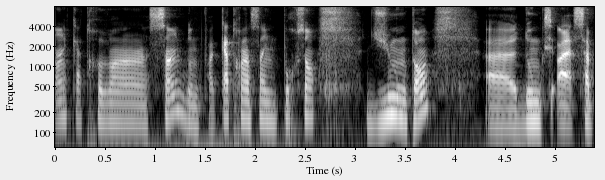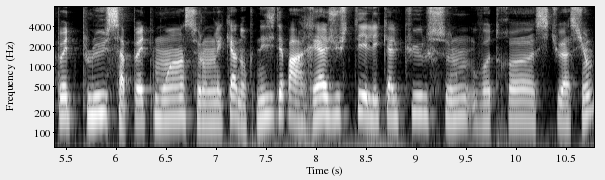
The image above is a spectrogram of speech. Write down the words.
1,85, donc enfin 85% du montant. Euh, donc ça peut être plus, ça peut être moins selon les cas. Donc n'hésitez pas à réajuster les calculs selon votre situation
